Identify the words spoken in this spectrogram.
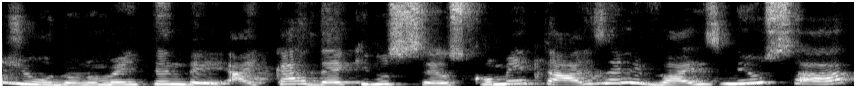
ajudam, no meu entender. Aí Kardec, nos seus comentários, ele vai esmiuçar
